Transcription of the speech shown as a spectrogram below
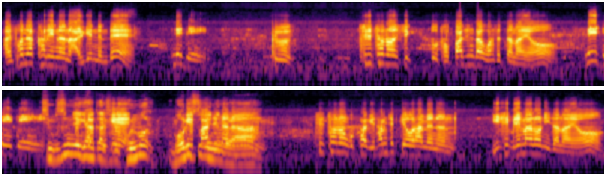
아니 선약 할인은 알겠는데 네네 그 7천 원씩 또 더 빠진다고 하셨잖아요. 네네네 지금 무슨 얘기 그러니까 할까 지금 그게- 골머 머리 쓰고 있는 거야. 빠지면은 7천 원 곱하기 30개월 하면은 21만 원이잖아요.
